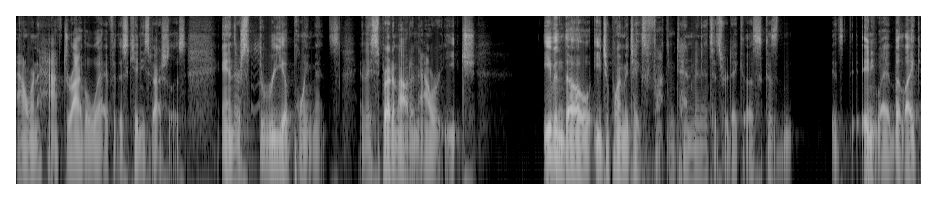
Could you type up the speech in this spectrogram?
hour and a half drive away for this kidney specialist, and there's three appointments, and they spread them out an hour each. Even though each appointment takes fucking ten minutes, it's ridiculous because it's anyway. But like,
